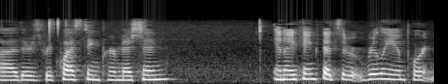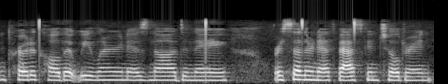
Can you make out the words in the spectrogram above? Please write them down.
uh, there's requesting permission. And I think that's a really important protocol that we learn as Na Dene or Southern Athabascan children.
